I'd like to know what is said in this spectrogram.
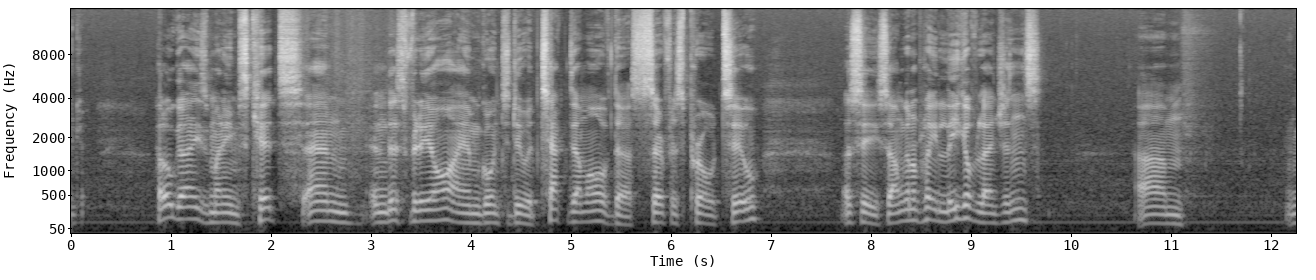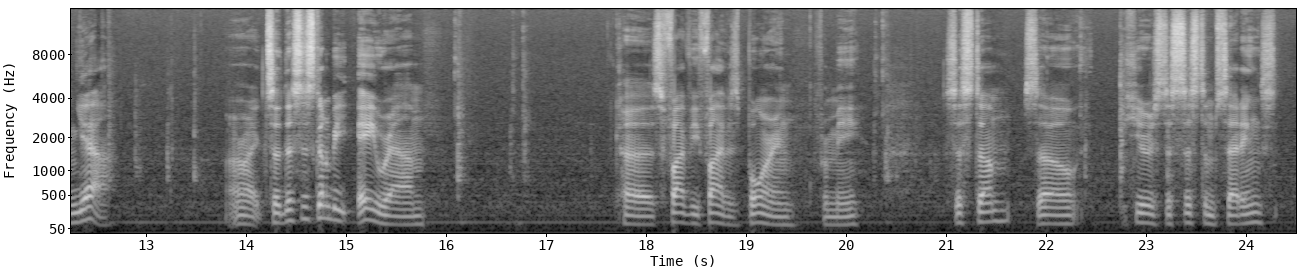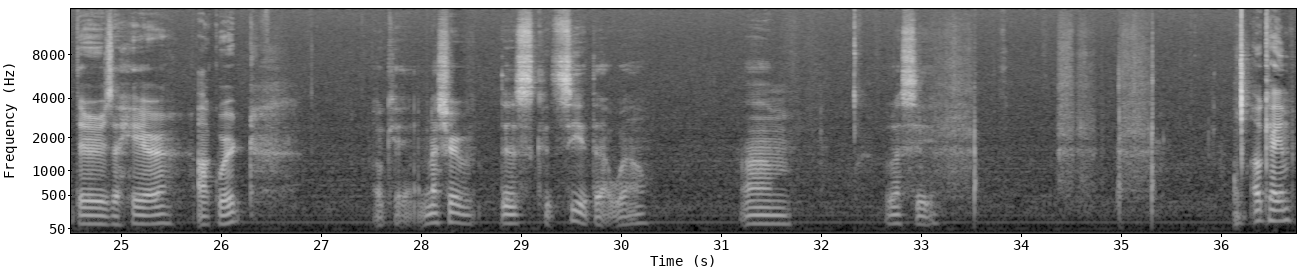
Okay. Hello guys, my name is Kiet, and in this video I am going to do a tech demo of the Surface Pro 2. Let's see, so I'm gonna play League of Legends. Um, yeah. Alright, so this is gonna be ARAM. Because 5v5 is boring for me. System, so here's the system settings. There's a hair, awkward. Okay, I'm not sure this could see it that well. Um, let's see. Okay,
